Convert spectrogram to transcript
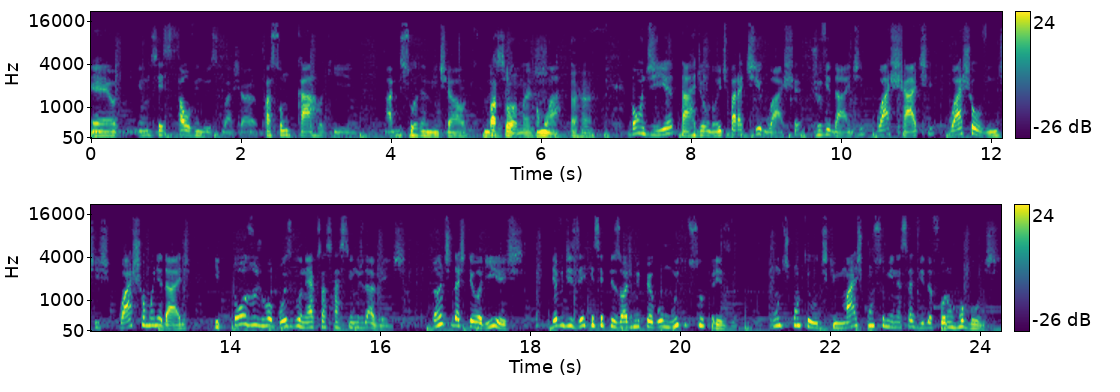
É, eu não sei se tá ouvindo isso, Guaxa. Passou um carro aqui absurdamente alto. mas Passou, ok, mas. Vamos lá. Aham. Bom dia, tarde ou noite para ti, Guaxa, Juvidade, Guaxate, Guaxa Ouvintes, Guaxa Humanidade e todos os robôs e bonecos assassinos da vez. Antes das teorias, devo dizer que esse episódio me pegou muito de surpresa. Um dos conteúdos que mais consumi nessa vida foram robôs,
